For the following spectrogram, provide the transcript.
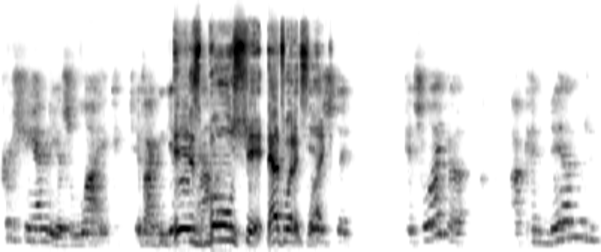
Christianity is like, if I can give Is bullshit. That's what it's like. it's like a, a condemned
